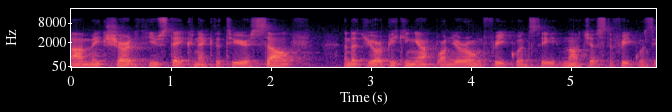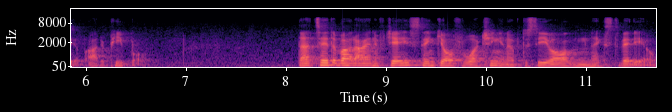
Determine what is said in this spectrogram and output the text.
uh, make sure that you stay connected to yourself and that you are picking up on your own frequency, not just the frequency of other people. That's it about INFJs. Thank you all for watching and hope to see you all in the next video.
